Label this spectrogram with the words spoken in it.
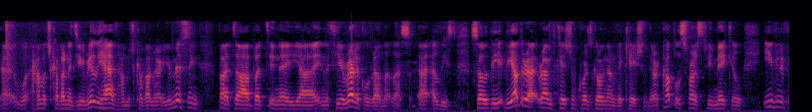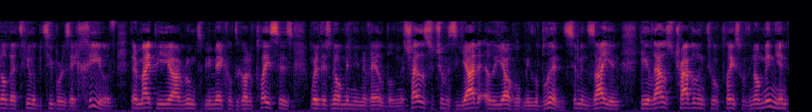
Uh, how much kavana do you really have? How much kavana are you missing? But uh, but in a uh, in a theoretical realm at, less, at least. So the the other ramification, of course, going on vacation. There are a couple as far as to be makel, even if that tefillah b'tzibur is a chiyuv, there might be room to be makel to go to places where there's no minyan available. In the Shilas Chuvas Yad Eliyahu Milublin Simon Zayin, he allows traveling to a place with no minyan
